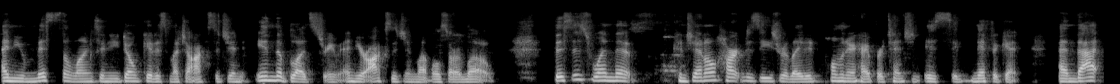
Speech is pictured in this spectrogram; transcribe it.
and you miss the lungs and you don't get as much oxygen in the bloodstream and your oxygen levels are low. This is when the congenital heart disease related pulmonary hypertension is significant, and that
